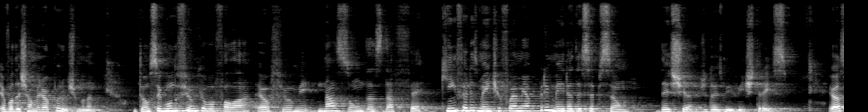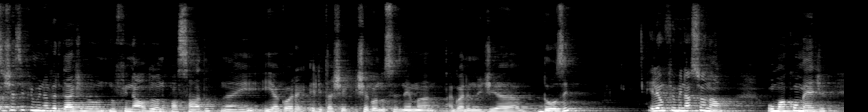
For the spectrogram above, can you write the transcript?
eu vou deixar melhor por último, né? Então, o segundo filme que eu vou falar é o filme Nas Ondas da Fé, que infelizmente foi a minha primeira decepção deste ano de 2023. Eu assisti esse filme, na verdade, no, no final do ano passado, né? E, e agora ele tá che chegou no cinema agora no dia 12. Ele é um filme nacional, uma comédia.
